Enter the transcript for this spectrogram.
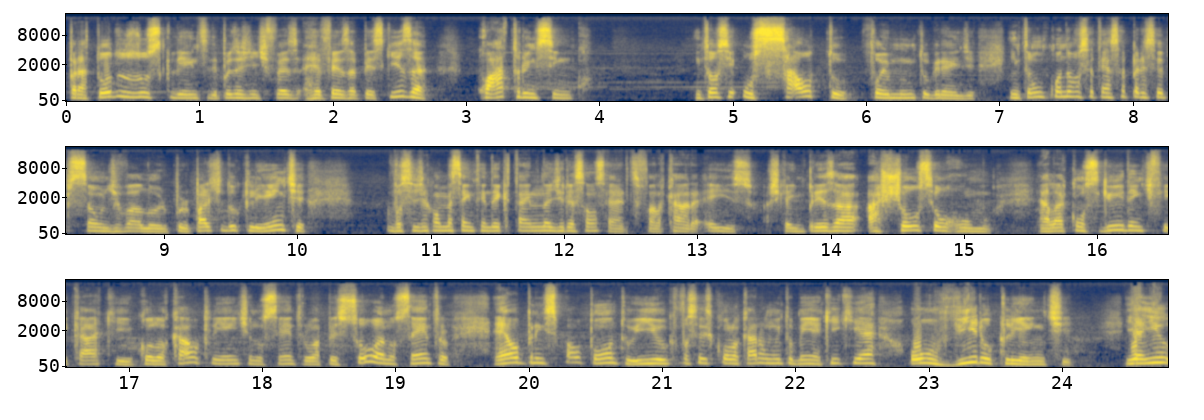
para todos os clientes. Depois a gente fez, refez a pesquisa, 4 em 5. Então, assim, o salto foi muito grande. Então, quando você tem essa percepção de valor por parte do cliente, você já começa a entender que está indo na direção certa. Você fala, cara, é isso. Acho que a empresa achou o seu rumo. Ela conseguiu identificar que colocar o cliente no centro, a pessoa no centro, é o principal ponto. E o que vocês colocaram muito bem aqui, que é ouvir o cliente. E aí,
